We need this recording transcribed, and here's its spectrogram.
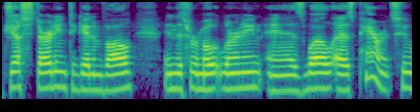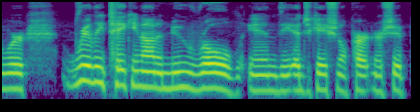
just starting to get involved in this remote learning, as well as parents who were really taking on a new role in the educational partnership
